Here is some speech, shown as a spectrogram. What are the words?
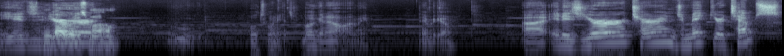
It's your mom. Ooh, Roll20. It's bugging out on me. There we go. Uh, it is your turn to make your attempts.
